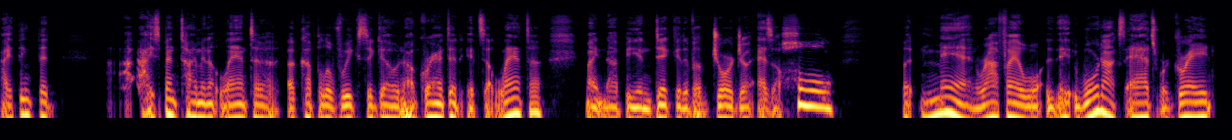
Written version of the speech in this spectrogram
I think that I spent time in Atlanta a couple of weeks ago. Now, granted, it's Atlanta, might not be indicative of Georgia as a whole, but man, Raphael Warnock's ads were great.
